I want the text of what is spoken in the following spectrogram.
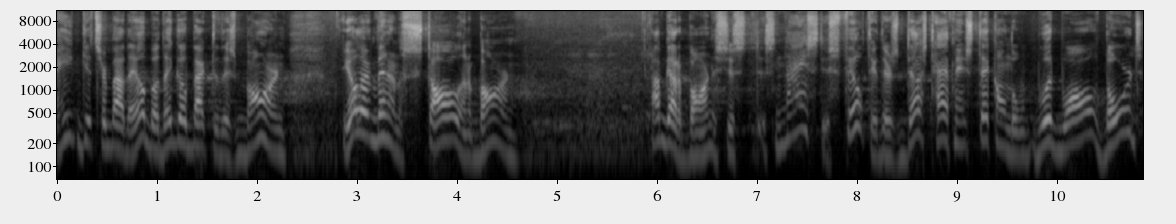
he gets her by the elbow. They go back to this barn. Y'all ever been in a stall in a barn? I've got a barn. It's just, it's nasty. It's filthy. There's dust half inch thick on the wood wall, boards,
